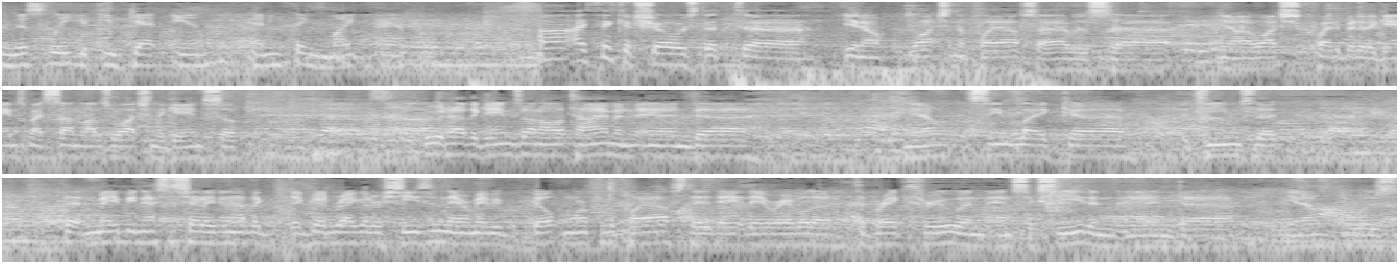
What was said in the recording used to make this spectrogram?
in this league, if you get in, anything might happen? Uh, I think it shows that uh, you know watching the playoffs. I was, uh, you know, I watched quite a bit of the games. My son loves watching the games, so we would have the games on all the time, and, and uh, you know, it seemed like uh, the teams that that maybe necessarily didn't have the, the, good regular season, they were maybe built more for the playoffs. They, they, they were able to, to break through and, and succeed, and, and uh, you know, it was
